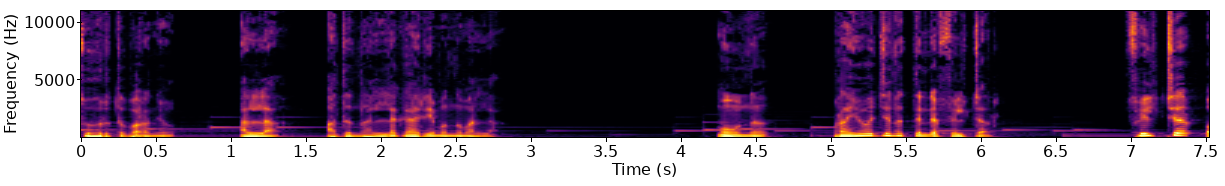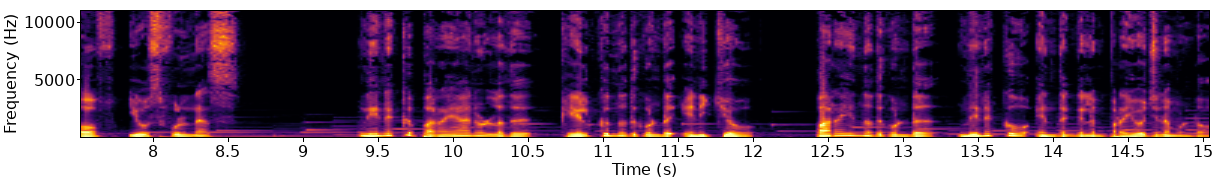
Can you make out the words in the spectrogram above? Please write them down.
സുഹൃത്ത് പറഞ്ഞു അല്ല അത് നല്ല കാര്യമൊന്നുമല്ല. മൂന്ന് പ്രയോജനത്തിന്റെ ഫിൽറ്റർ. Filter of usefulness. നിനക്ക് പറയാനുള്ളത് കേൾക്കുന്നതുകൊണ്ട് എനിക്കോ പറയുന്നത് കൊണ്ട് നിനക്കോ എന്തെങ്കിലും പ്രയോജനമുണ്ടോ?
